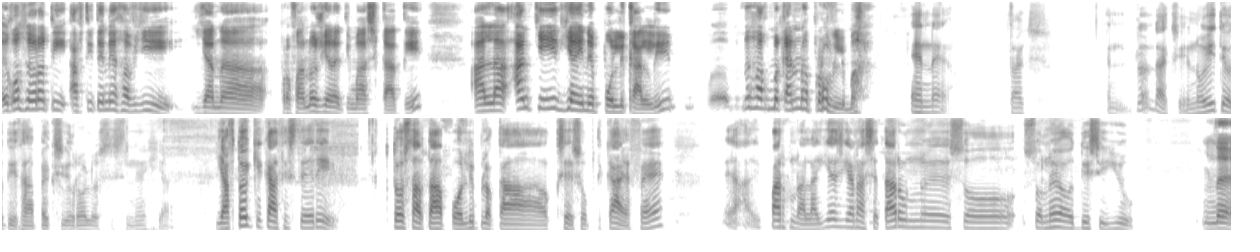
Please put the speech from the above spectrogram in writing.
εγώ θεωρώ ότι αυτή η ταινία θα βγει για να, προφανώς για να ετοιμάσει κάτι, αλλά αν και η ίδια είναι πολύ καλή, ε, δεν θα έχουμε κανένα πρόβλημα. Ε, ναι. Εντάξει. Ε, εντάξει. Εννοείται ότι θα παίξει ρόλο στη συνέχεια. Γι' αυτό και καθυστερεί. Εκτός από τα πολύπλοκα ξέρεις, οπτικά εφέ, ε, υπάρχουν αλλαγές για να σετάρουν ε, στο, στο νέο DCU. Ναι,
